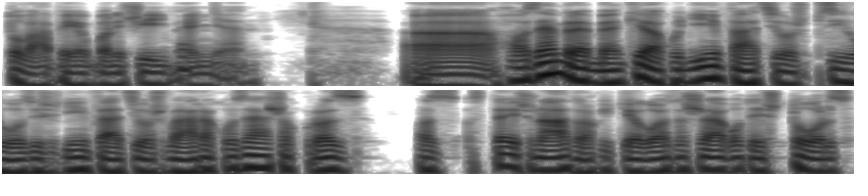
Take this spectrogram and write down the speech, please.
továbbiakban is így menjen. Ha az emberekben kialakul egy inflációs pszichózis, egy inflációs várakozás, akkor az, az, az teljesen átalakítja a gazdaságot, és torz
